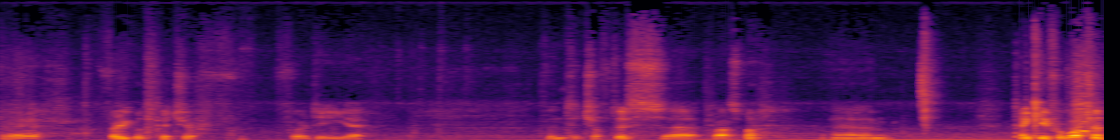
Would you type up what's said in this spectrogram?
Uh, very good picture for the uh, vintage of this uh, plasma. Um, thank you for watching.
